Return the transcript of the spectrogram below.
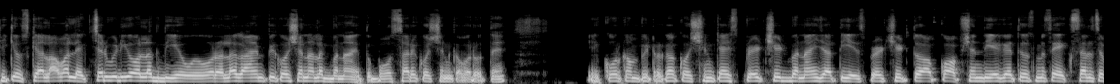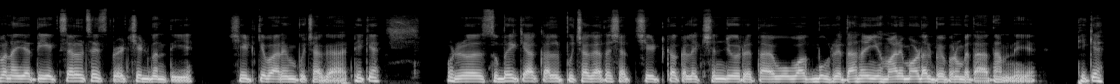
ठीक है? उसके अलावा लेक्चर वीडियो अलग दिए हुए और अलग आई क्वेश्चन अलग बनाए तो बहुत सारे क्वेश्चन कवर होते हैं। एक और कंप्यूटर का क्वेश्चन क्या स्प्रेडशीट बनाई जाती है? स्प्रेडशीट तो आपको ऑप्शन दिए गए थे, उसमें से एक्सेल से बनाई जाती है। एक्सेल से स्प्रेडशीट बनती है। शीट के बारे में पूछा गया है, ठीक है? और सुबह क्या कल पूछा गया था शायद शीट का कलेक्शन जो रहता है, वो वर्क बुक रहता है नहीं हमारे मॉडल पेपर में बताया था हमने ये, ठीक है?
